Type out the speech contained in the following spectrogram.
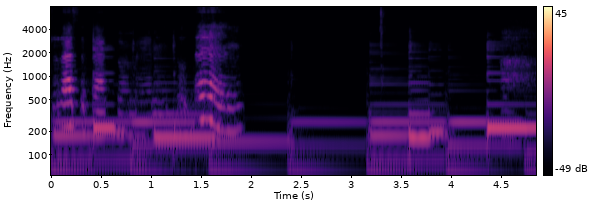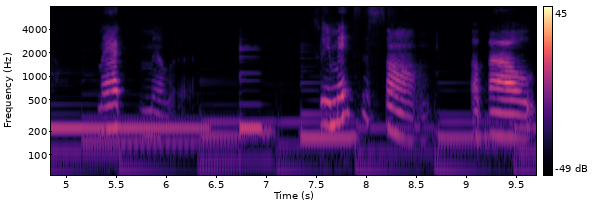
So that's the backdoor man. And so then Mac Miller. So he makes a song about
